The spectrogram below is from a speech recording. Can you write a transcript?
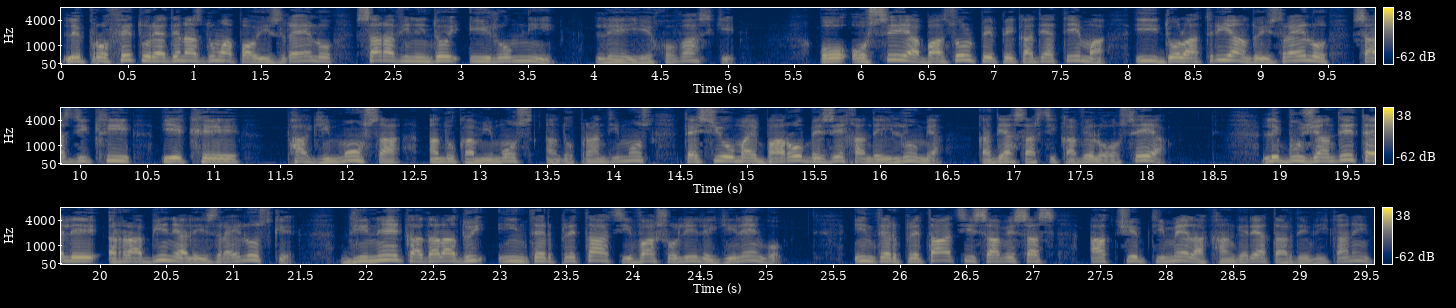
Le profeturi adenas duma pa Izraelu sara vilindoi i romni le Jehovaski. O Osea bazol pe pe cadea tema i idolatria ando Israelu sa zdikli e che pagimosa ando camimos ando prandimos te o mai baro bezeha de ilumia cadea sarsi cavelo Osea. Le bujandete ale rabine ale Israelosche, dine ca da la dui interpretații vașolile gilengo, interpretații sa vesas acceptimela cangerea tardevlicane,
